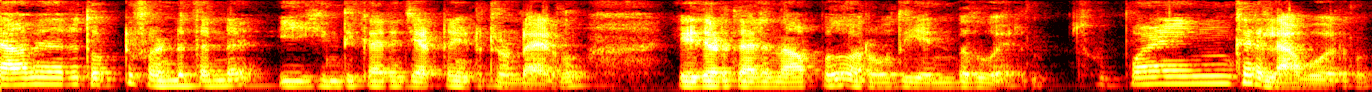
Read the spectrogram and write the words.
രാമേന്ദ്ര തൊട്ട് ഫ്രണ്ട് തന്നെ ഈ ഹിന്ദിക്കാരൻ ചേട്ടൻ ഇട്ടിട്ടുണ്ടായിരുന്നു. ഏതെടുത്താലും നാൽപ്പതും അറുപത് എൺപതും ആയിരുന്നു. സോ ഭയങ്കര ലാഭമായിരുന്നു.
